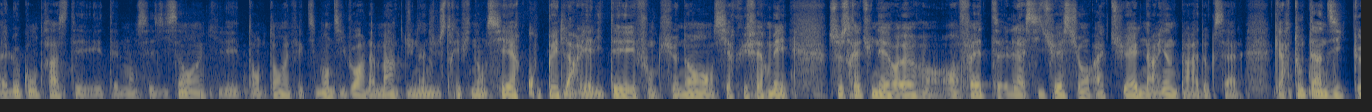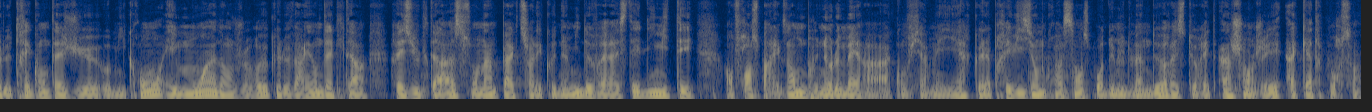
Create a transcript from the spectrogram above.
Euh, le contraste est, tellement saisissant hein, qu'il est tentant effectivement d'y voir la marque d'une industrie financière coupée de la réalité et fonctionnant en circuit fermé. Ce serait une erreur en fait, la situation actuelle n'a rien de paradoxal, car tout indique que le très contagieux Omicron est moins dangereux que le variant Delta. Résultat, son impact sur l'économie devrait rester limité. En France, par exemple, Bruno Le Maire a confirmé hier que la prévision de croissance pour 2022 resterait inchangée à 4%.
